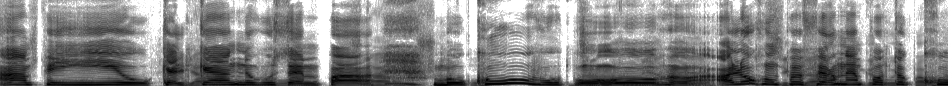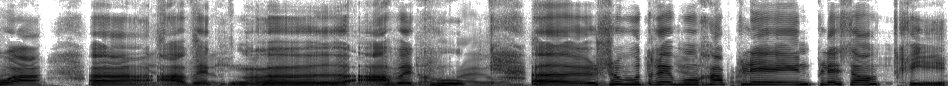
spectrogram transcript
un pays ou quelqu'un ne vous aime pas beaucoup, vous, alors on peut faire n'importe quoi euh, avec, euh, avec vous. je voudrais vous rappeler une plaisanterie.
